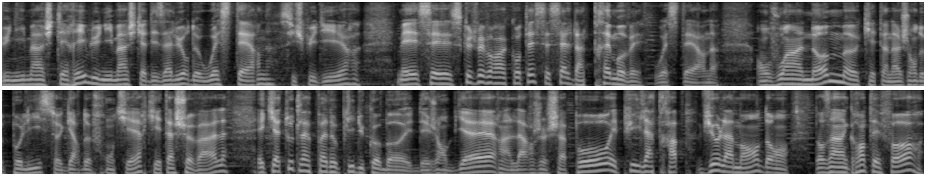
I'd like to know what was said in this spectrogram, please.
Une image terrible, une image qui a des allures de western, si je puis dire. Mais c'est ce que je vais vous raconter, c'est celle d'un très mauvais western. On voit un homme qui est un agent de police, garde-frontière, qui est à cheval et qui a toute la panoplie du cow-boy, des jambières, un large chapeau, et puis il attrape violemment dans, dans un grand effort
